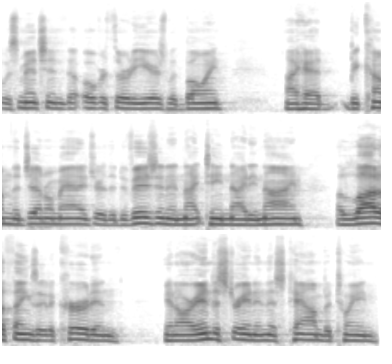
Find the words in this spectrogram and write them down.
was mentioned, over 30 years with Boeing. I had become the general manager of the division in 1999. A lot of things that occurred in, in our industry and in this town between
